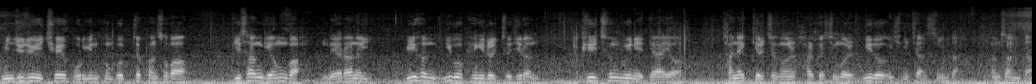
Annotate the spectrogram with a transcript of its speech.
민주주의 최후 보루인 헌법재판소가 비상계엄과 내란의 위헌 위법 행위를 저지른 피청구인에 대하여 탄핵 결정을 할 것임을 믿어 의심치 않습니다. 감사합니다.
